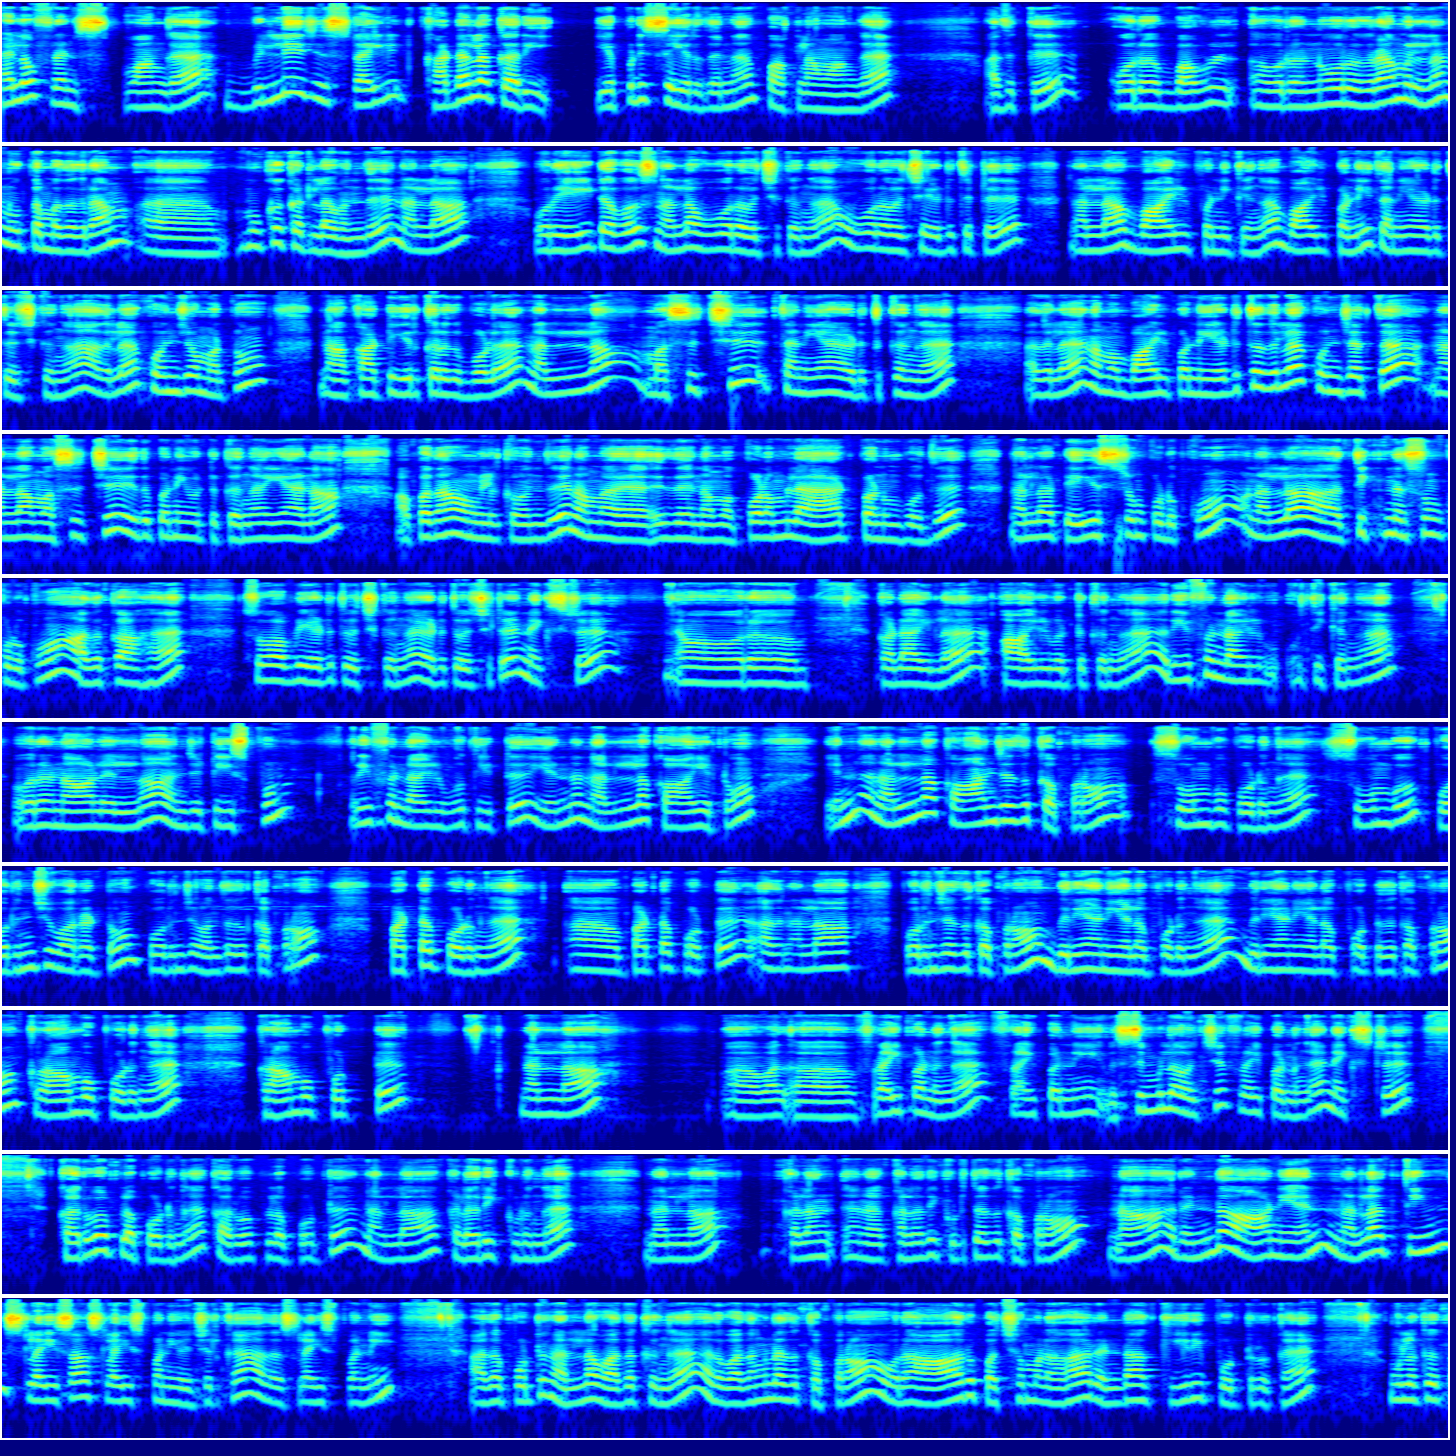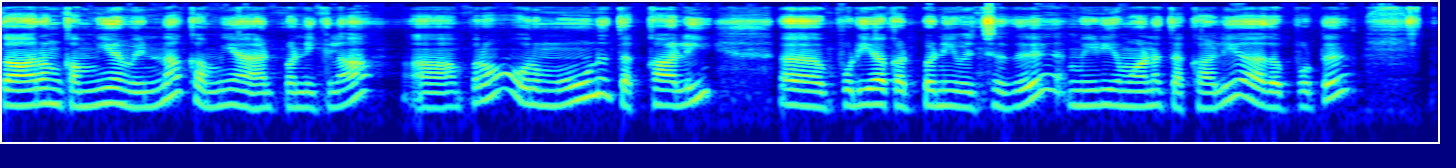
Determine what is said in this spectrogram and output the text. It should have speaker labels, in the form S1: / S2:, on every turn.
S1: Hello friends வாங்க village style கடலைக்கறி எப்படி செய்கிறதுன்னு பார்க்கலாம் வாங்க. அதுக்கு ஒரு பவுல் ஒரு நூறு கிராம் இல்லைனா நூற்றம்பது கிராம் முக்குக்கடலை வந்து நல்லா ஒரு எயிட் ஹவர்ஸ் நல்லா ஊற வச்சுக்கோங்க. ஊற வச்சு எடுத்துகிட்டு நல்லா பாயில் பண்ணிக்கோங்க. பாயில் பண்ணி தனியாக எடுத்து வச்சுக்கோங்க. அதில் கொஞ்சம் மட்டும் நான் காட்டி இருக்கிறது போல் நல்லா மசிச்சு தனியாக எடுத்துக்கோங்க. அதில் நம்ம பாயில் பண்ணி எடுத்ததில் கொஞ்சத்தை நல்லா மசிச்சு இது பண்ணி விட்டுக்கோங்க. ஏன்னா அப்போ தான் உங்களுக்கு வந்து நம்ம இது நம்ம குழம்புல ஆட் பண்ணும்போது நல்லா டேஸ்ட்டும் கொடுக்கும். நல்லா திக்னஸும் கொடுக்கும். அதுக்காக ஸோ அப்படி எடுத்து வச்சுக்கோங்க. எடுத்து வச்சுட்டு நெக்ஸ்ட்டு ஒரு கடாயில் ஆயில் விட்டுக்கோங்க. ரீஃபண்ட் ஆயில் ஊற்றிக்கோங்க ஒரு நாலு இல்லைனா அஞ்சு டீஸ்பூன் ரீஃபண்ட் ஆயில் ஊற்றிட்டு எண்ணெய் நல்லா காயட்டும். எண்ணெய் நல்லா காஞ்சதுக்கப்புறம் சோம்பு போடுங்க. சோம்பு பொரிஞ்சு வரட்டும். பொரிஞ்சு வந்ததுக்கப்புறம் பட்டை போடுங்க. பட்டை போட்டு அது நல்லா பொரிஞ்சதுக்கப்புறம் பிரியாணி இலை போடுங்க. பிரியாணி இலை போட்டதுக்கப்புறம் கிராம்பு போடுங்க. கிராம்பு போட்டு நல்லா ஃப்ரை பண்ணுங்கள் ஃப்ரை பண்ணி சிம்மில் வச்சு ஃப்ரை பண்ணுங்கள் நெக்ஸ்ட்டு கருவேப்பிலை போடுங்க. கருவேப்பிலை போட்டு நல்லா கிளறி கொடுங்க. நல்லா கலந் கலரி கொடுத்ததுக்கப்புறம் நான் ரெண்டு ஆனியன் நல்லா தின் ஸ்லைஸாக ஸ்லைஸ் பண்ணி வச்சுருக்கேன். அதை ஸ்லைஸ் பண்ணி அதை போட்டு நல்லா வதக்குங்க. அது வதங்கினதுக்கப்புறம் ஒரு ஆறு பச்சை மிளகா ரெண்டாக கீரி போட்டிருக்கேன். உங்களுக்கு காரம் கம்மியாக வேணுன்னா கம்மியாக ஆட் பண்ணிக்கலாம். அப்புறம் ஒரு மூணு தக்காளி பொடியாக கட் பண்ணி வச்சது மீடியமான தக்காளி அதை போட்டு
